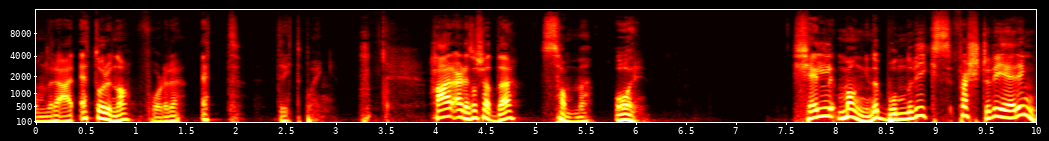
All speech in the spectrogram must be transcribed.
Om dere er ett år unna, får dere ett drittpoeng. Her er det som skjedde samme år. Kjell Magne Bondeviks første regjering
